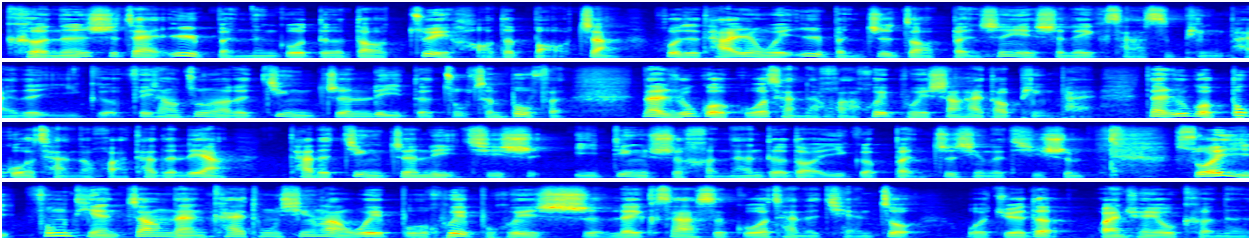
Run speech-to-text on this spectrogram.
可能是在日本能够得到最好的保障，或者他认为日本制造本身也是雷克萨斯品牌的一个非常重要的竞争力的组成部分。那如果国产的话，会不会伤害到品牌？但如果不国产的话，它的量。它的竞争力其实一定是很难得到一个本质性的提升，所以丰田章男开通新浪微博会不会是雷克萨斯国产的前奏？我觉得完全有可能。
